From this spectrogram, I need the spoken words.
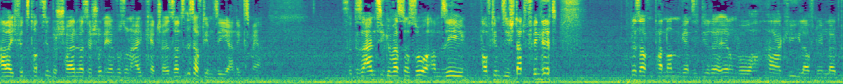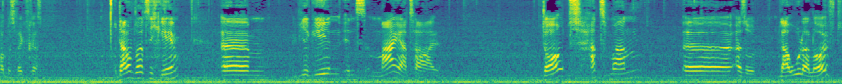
Aber ich finde es trotzdem bescheuert, was ja schon irgendwo so ein Eyecatcher ist, sonst ist auf dem See ja nichts mehr. Das ist das Einzige, was noch so am See, auf dem See stattfindet. Bis auf ein paar Nonnengänse, die da irgendwo Harakiri laufen, den Leuten Pommes wegfressen. Darum soll es nicht gehen. Ähm, wir gehen ins Mayatal. Dort hat man, äh, also Laola läuft.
